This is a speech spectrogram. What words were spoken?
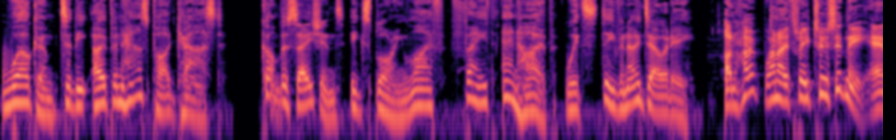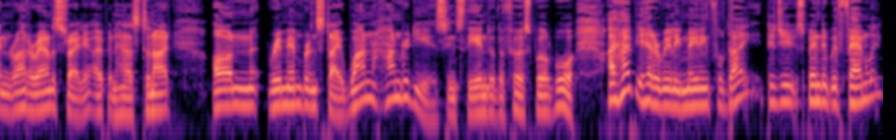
Welcome to the Open House Podcast. Conversations exploring life, faith, and hope with Stephen O'Doherty. On Hope 1032 Sydney and right around Australia, Open House tonight on Remembrance Day, 100 years since the end of the First World War. I hope you had a really meaningful day. Did you spend it with family?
